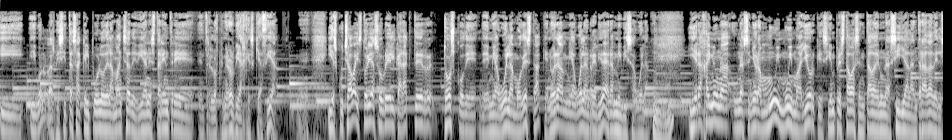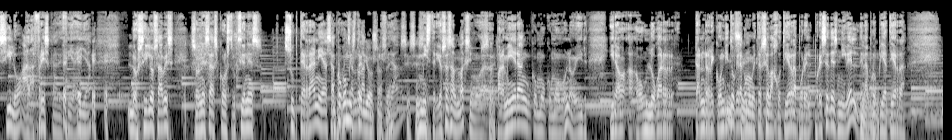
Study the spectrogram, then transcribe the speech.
y, bueno, las visitas a aquel pueblo de La Mancha debían estar entre, entre los primeros viajes que hacía. Eh, y escuchaba historias sobre el carácter tosco de, mi abuela modesta, que no era mi abuela en realidad, era mi bisabuela. Y era Jaime una, una señora muy, muy mayor que siempre estaba sentada en una silla a la entrada del silo, a la fresca, decía ella. Los silos, ¿sabes? Son esas construcciones subterráneas un poco misteriosas ¿eh? misteriosas al máximo para mí eran como como bueno ir ir a un lugar tan recóndito que era como meterse bajo tierra por, el, por ese desnivel de la mm. propia tierra.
